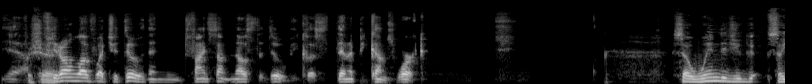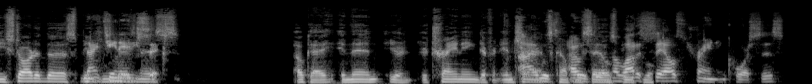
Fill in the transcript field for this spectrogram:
Yeah, sure. if you don't love what you do, then find something else to do because then it becomes work. So when did you? So you started the speaking 1986. Business. Okay, and then you're you're training different insurance I was, company I was doing a lot of sales training courses,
